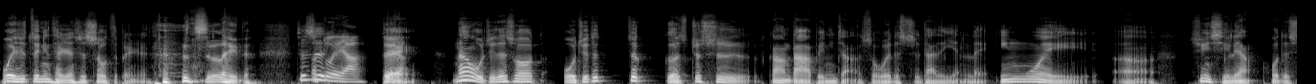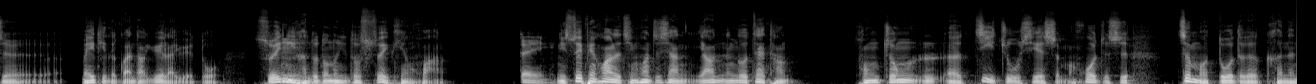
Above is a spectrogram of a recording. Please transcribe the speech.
我也是最近才认识瘦子本人之类的，就是、哦、对呀、啊，对。对啊、那我觉得说，我觉得这个就是刚刚大家被你讲的所谓的时代的眼泪，因为呃。讯息量或者是媒体的管道越来越多，所以你很多东西都碎片化了。对，你碎片化的情况之下，你要能够在从从中呃记住些什么，或者是这么多的可能，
